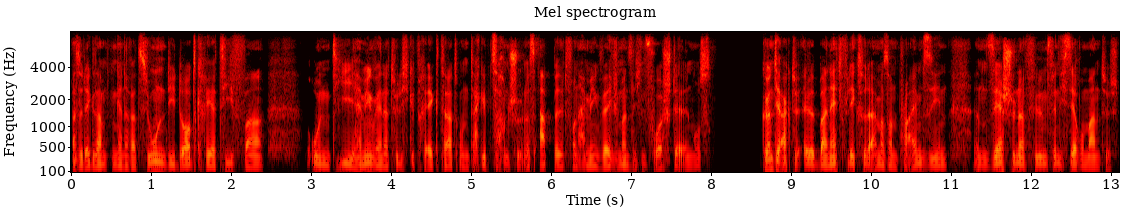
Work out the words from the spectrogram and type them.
also der gesamten Generation, die dort kreativ war und die Hemingway natürlich geprägt hat. Und da gibt es auch ein schönes Abbild von Hemingway, wie man sich ihn vorstellen muss. Könnt ihr aktuell bei Netflix oder Amazon Prime sehen. Ein sehr schöner Film, finde ich sehr romantisch.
